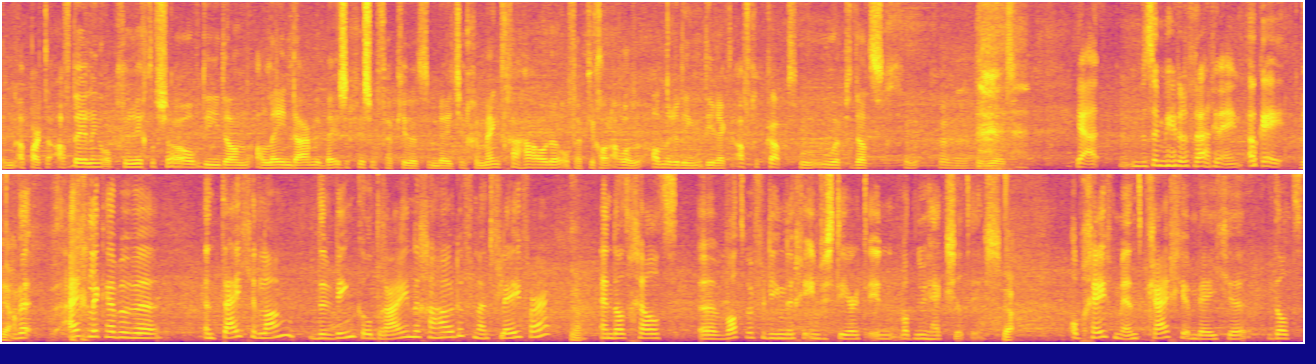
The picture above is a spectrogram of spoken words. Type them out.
een aparte afdeling opgericht of zo? Die dan alleen daarmee bezig is? Of heb je het een beetje gemengd gehouden? Of heb je gewoon alle andere dingen direct afgekapt? Hoe, hoe heb je dat gebeheerd? ja, dat zijn meerdere vragen in één. Oké, Ja. eigenlijk hebben we een tijdje lang de winkel draaiende gehouden vanuit Flavor. Ja. En dat geld eh, wat we verdienden geïnvesteerd in wat nu Hackshield is. Ja. Op een gegeven moment krijg je een beetje dat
